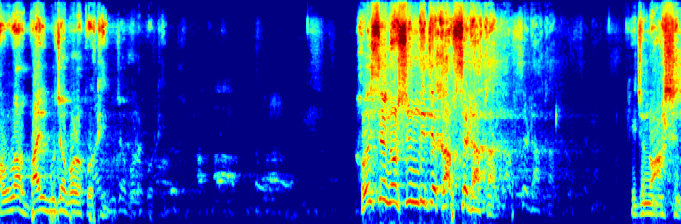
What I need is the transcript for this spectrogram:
আল্লাহর বাইল বুঝা বড় কঠিন। হয়েছে নরসিংদীতে কাঁপছে ঢাকা। এই জন্য আসেন।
